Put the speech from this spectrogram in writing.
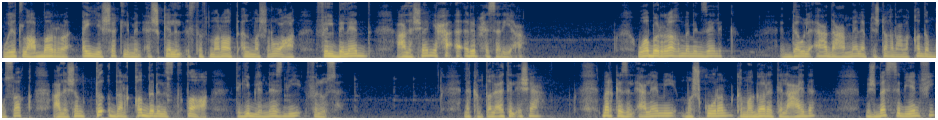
ويطلع بره أي شكل من أشكال الاستثمارات المشروعة في البلاد علشان يحقق ربح سريع. وبالرغم من ذلك الدولة قاعدة عمالة بتشتغل على قدم وساق علشان تقدر قدر الاستطاعة تجيب للناس دي فلوسها. لكن طلعت الإشاعة. المركز الإعلامي مشكورا كما جرت العادة مش بس بينفي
